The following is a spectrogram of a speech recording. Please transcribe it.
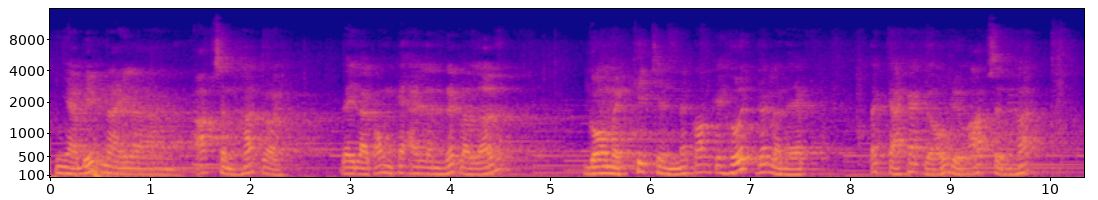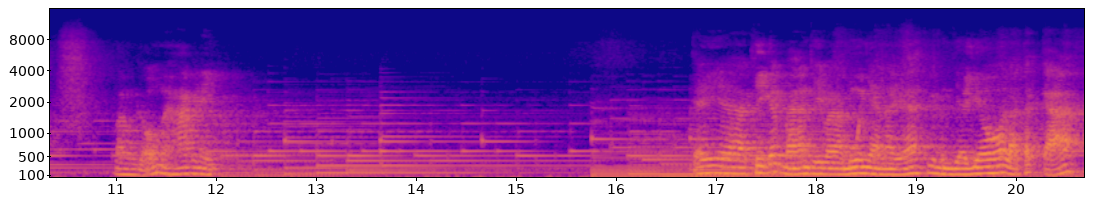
Cái nhà bếp này là option hết rồi. Đây là có một cái island rất là lớn. Gourmet kitchen nó có cái hood rất là đẹp. Tất cả các gỗ đều option hết. Bằng gỗ mà hai cái này. Cái à, khi các bạn chị mà mua nhà này á, khi mình giờ vô là tất cả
